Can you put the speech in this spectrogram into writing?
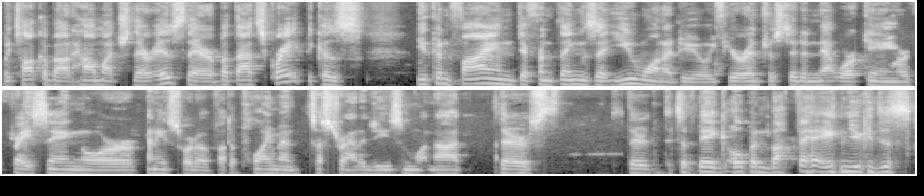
we talk about how much there is there, but that's great because you can find different things that you want to do if you're interested in networking or tracing or any sort of uh, deployment uh, strategies and whatnot. There's there, it's a big open buffet and you can just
